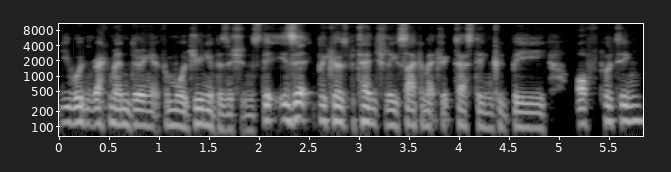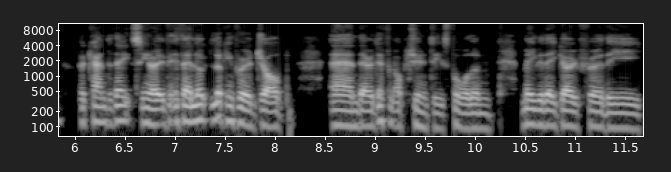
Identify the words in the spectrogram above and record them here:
you wouldn't recommend doing it for more junior positions. Is it because potentially psychometric testing could be off-putting for candidates? You know, if, if they're look, looking for a job and there are different opportunities for them, maybe they go for the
